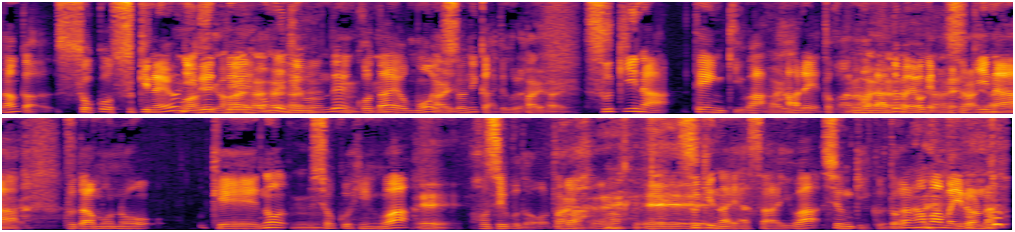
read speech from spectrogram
なんか、そこ好きなように入れて、まあはいはいはいはいほんで自分で答えをもう一緒に書いてくれる。はいはいはい好きな天気ははい晴れとか、もう何でもいいわけだ。はいはいはい好きな果物系の食品はええ。干しぶどうとか、好きな野菜は春菊とか、まあまあいろんな。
